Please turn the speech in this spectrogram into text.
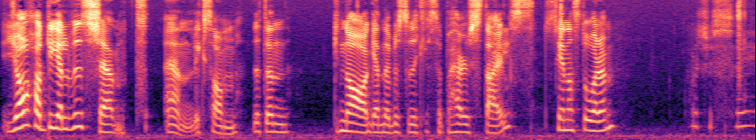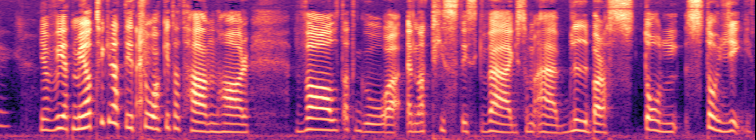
jag har delvis känt en liksom liten gnagande besvikelse på Harry Styles senaste åren. Jag vet, men jag tycker att det är tråkigt att han har valt att gå en artistisk väg som är, blir bara stol, stojig.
